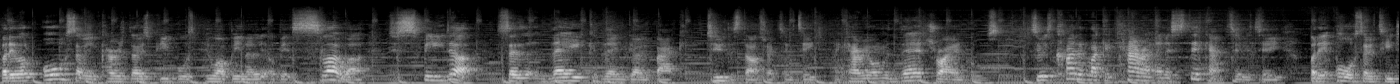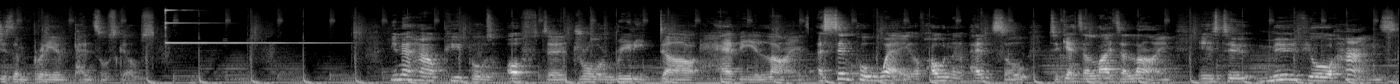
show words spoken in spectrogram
But it will also encourage those pupils who are being a little bit slower to speed up so that they can then go back to the starter activity and carry on with their triangles. So it's kind of like a carrot and a stick activity, but it also teaches them brilliant pencil skills. You know how pupils often draw really dark, heavy lines? A simple way of holding a pencil to get a lighter line is to move your hands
